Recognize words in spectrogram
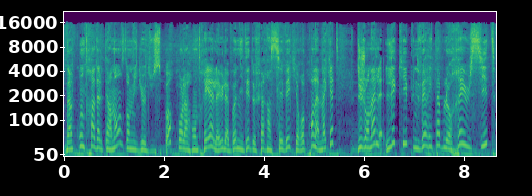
d'un contrat d'alternance dans le milieu du sport. Pour la rentrée, elle a eu la bonne idée de faire un CV qui reprend la maquette du journal L'équipe, une véritable réussite.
